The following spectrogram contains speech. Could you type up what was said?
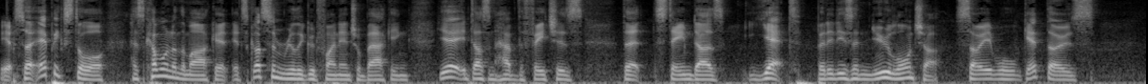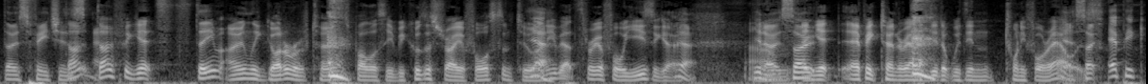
Yep. So Epic Store has come onto the market. It's got some really good financial backing. Yeah, it doesn't have the features that Steam does yet, but it is a new launcher, so it will get those those features. Don't don't forget, Steam only got a returns policy because Australia forced them to Yeah. only about three or four years ago. Yeah. You know, Um, so- and yet Epic turned around and did it within 24 Yeah, hours. so Epic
